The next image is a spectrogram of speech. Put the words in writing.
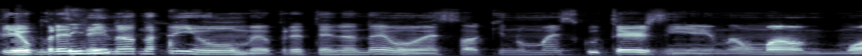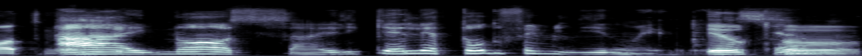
Eu Não pretendo nem- andar nenhuma, eu pretendo andar nenhuma, é só que numa scooterzinha, não uma moto mesmo. Ai, nossa, ele, ele é todo feminino, ele. eu sou.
